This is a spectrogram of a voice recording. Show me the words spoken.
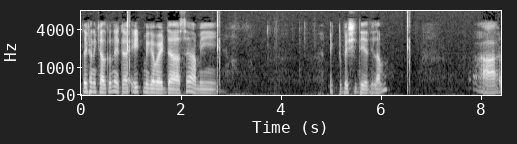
তো এখানে খেয়াল করুন, এটা এইট মেগাবাইট দেওয়া আছে। আমি একটু বেশি দিয়ে দিলাম। আর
